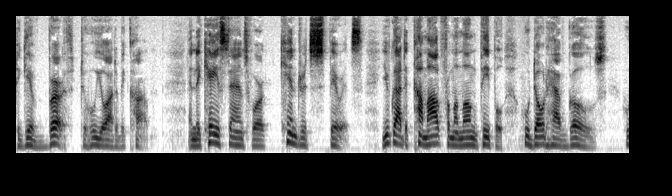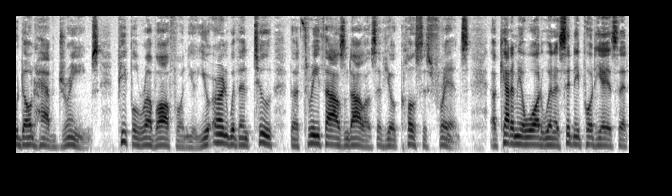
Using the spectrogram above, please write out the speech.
to give birth to who you are to become. And the K stands for kindred spirits. You've got to come out from among people who don't have goals, who don't have dreams. People rub off on you. You earn within two the three thousand dollars of your closest friends. Academy Award winner Sidney Poitier said,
